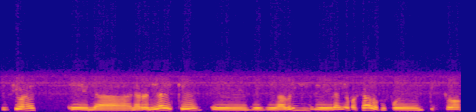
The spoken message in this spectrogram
decisiones eh, la, realidad es que eh, desde abril del año pasado, que fue el piso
